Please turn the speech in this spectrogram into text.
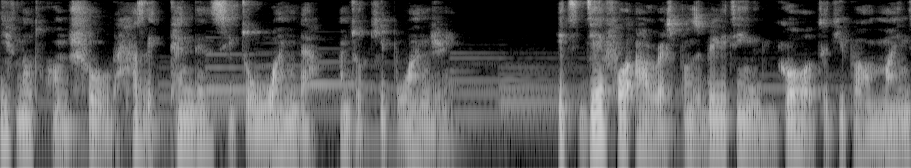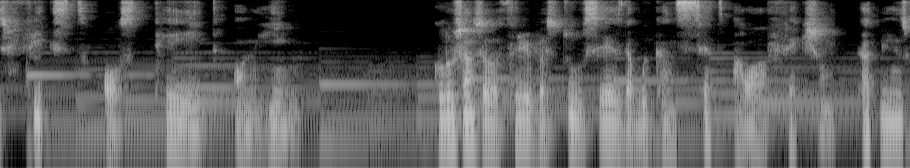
if not controlled, has the tendency to wander and to keep wandering. It's therefore our responsibility in God to keep our minds fixed or stayed on Him. Colossians 3 verse 2 says that we can set our affection. That means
